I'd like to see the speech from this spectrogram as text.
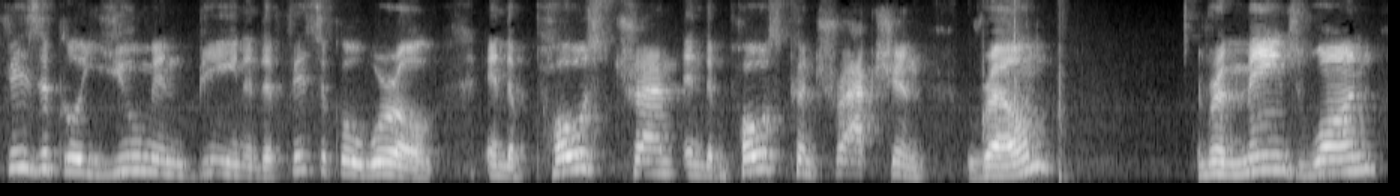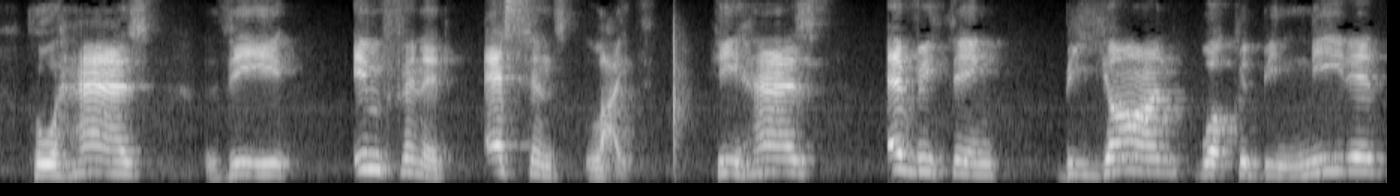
physical human being in the physical world, in the post in the post contraction realm, remains one who has the infinite essence light. He has everything beyond what could be needed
